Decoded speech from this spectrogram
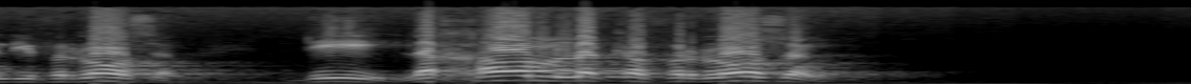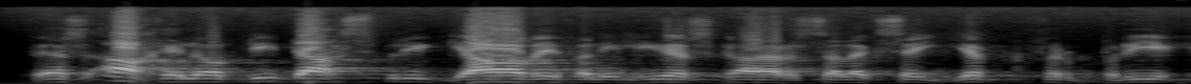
in die verlossing. Die liggaamlike verlossing Vers 8 en op die dag spreek Jawe van die leerskare sal ek sy juk verbreek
